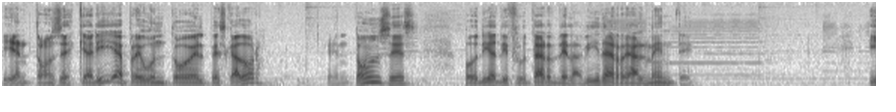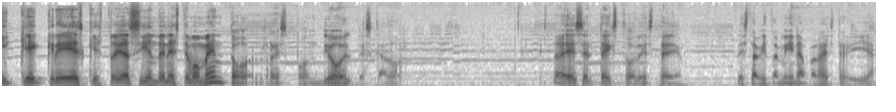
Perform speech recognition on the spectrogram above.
¿Y entonces qué haría? preguntó el pescador. Entonces podrías disfrutar de la vida realmente. ¿Y qué crees que estoy haciendo en este momento? respondió el pescador. Este es el texto de, este, de esta vitamina para este día.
